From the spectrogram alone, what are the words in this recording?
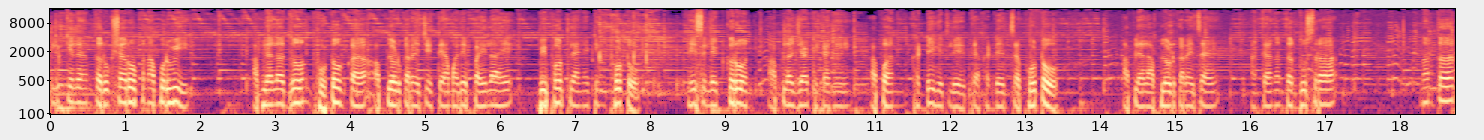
क्लिक केल्यानंतर वृक्षारोपणापूर्वी आपल्याला दोन फोटो क अपलोड करायचे. त्यामध्ये पहिला आहे बिफोर प्लॅनेटिंग फोटो हे सिलेक्ट करून आपलं ज्या ठिकाणी आपण खड्डे घेतले त्या खड्ड्यांचा फोटो आपल्याला अपलोड करायचा आहे. आणि त्यानंतर दुसरा नंतर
